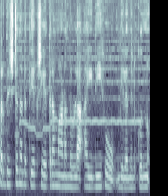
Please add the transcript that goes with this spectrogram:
പ്രതിഷ്ഠ നടത്തിയ ക്ഷേത്രമാണെന്നുള്ള ഐതിഹ്യവും നിലനിൽക്കുന്നു.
